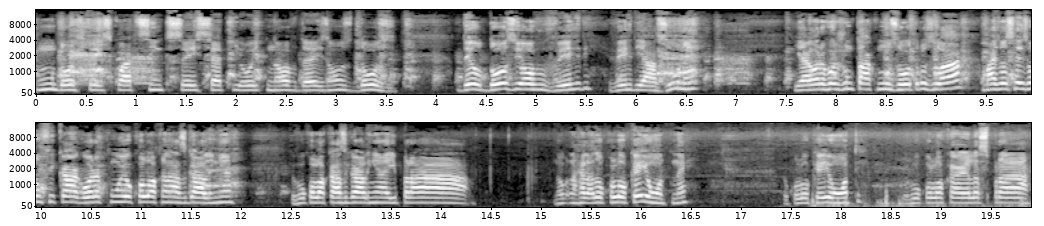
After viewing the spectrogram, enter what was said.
1, 2, 3, 4, 5, 6, 7, 8, 9, 10, 11, 12. Deu 12 ovos verde, verde e azul, né? E agora eu vou juntar com os outros lá, mas vocês vão ficar agora com eu colocando as galinhas. Eu vou colocar as galinhas aí pra... Na realidade eu coloquei ontem, né? Eu coloquei ontem. Eu vou colocar elas pra,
